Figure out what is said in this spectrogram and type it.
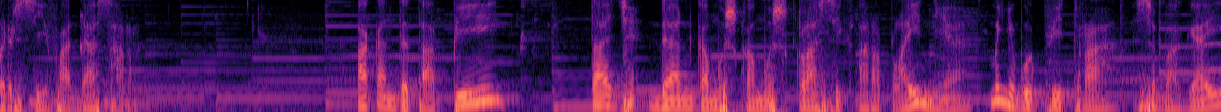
bersifat dasar. Akan tetapi, Taj dan kamus-kamus klasik Arab lainnya menyebut fitrah sebagai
